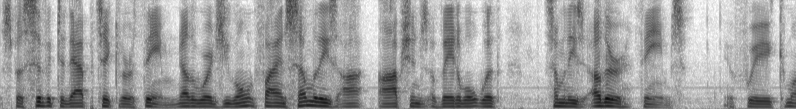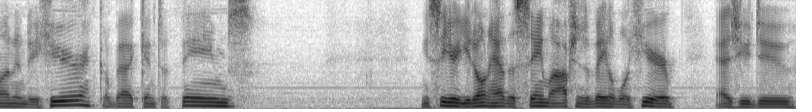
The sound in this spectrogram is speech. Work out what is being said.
specific to that particular theme. In other words, you won't find some of these options available with some of these other themes. If we come on into here, go back into themes, you see here you don't have the same options available here as you do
